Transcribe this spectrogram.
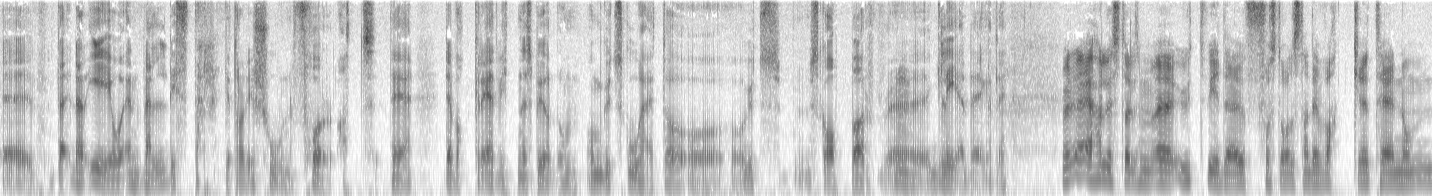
der, der er jo en veldig sterk tradisjon for at det det vakre er et vitnesbyrd om, om, Guds godhet og, og, og Guds skaperglede, eh, egentlig. Men jeg har lyst til å liksom, uh, utvide forståelsen av det vakre til noe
